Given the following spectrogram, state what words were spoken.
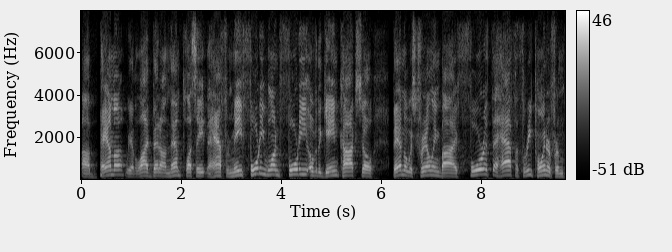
Uh, Bama, we have a live bet on them, plus eight and a half for me. 41 40 over the Gamecocks. So Bama was trailing by four at the half, a three pointer from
